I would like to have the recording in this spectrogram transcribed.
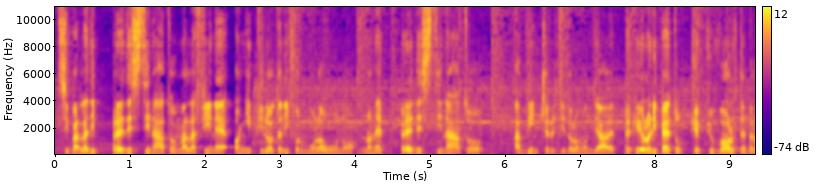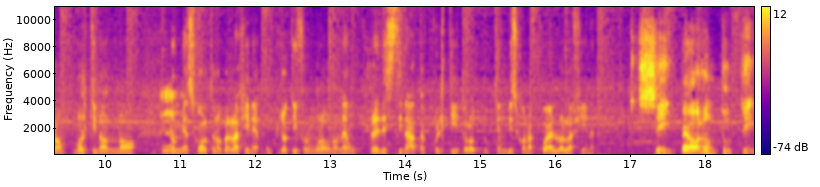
si parla di predestinato, ma alla fine ogni pilota di Formula 1 non è predestinato a vincere il titolo mondiale, perché io lo ripeto più e più volte, però molti non, non mi ascoltano, per alla fine un pilota di Formula 1 non è un predestinato a quel titolo, tutti ambiscono a quello alla fine. Sì, però non tutti,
